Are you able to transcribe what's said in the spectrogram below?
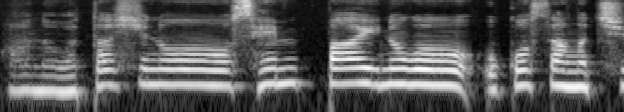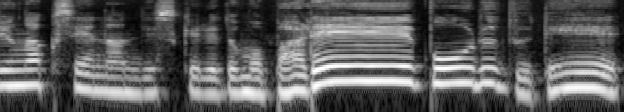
あの私の先輩のお子さんが中学生なんですけれどもバレーボール部で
